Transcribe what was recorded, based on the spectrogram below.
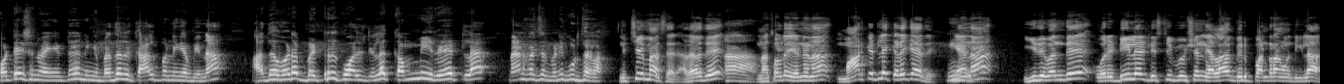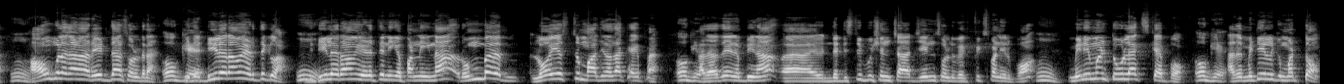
கொட்டேஷன் வாங்கிட்டு நீங்கள் பிரதருக்கு கால் பண்ணீங்க அப்படின்னா அதை விட பெட்டர் குவாலிட்டியில் கம்மி ரேட்டில் மேனுஃபேக்சர் பண்ணி கொடுத்துடலாம். நிச்சயமா சார் அதாவது நான் சொல்றது என்னன்னா மார்க்கெட்ல கிடைக்காது. ஏன்னா இது வந்து ஒரு டீலர் டிஸ்ட்ரிபியூஷன் எல்லாம் பண்றாங்க பாத்தீங்களா? அவங்களுக்கான ரேட் தான் சொல்றேன். இதை டீலராவும் எடுத்துக்கலாம். டீலராவும் எடுத்து நீங்க பண்ணீங்கன்னா ரொம்ப லோயஸ்ட் மார்ஜினா தான் கேட்பேன். ஓகே அதாவது எப்படின்னா இந்த டிஸ்ட்ரிபியூஷன் சார்ஜ்னு சொல்லி ஃபிக்ஸ் பண்ணிருப்போம். மினிமம் டூ லேக்ஸ் கேட்போம். ஓகே அது மெட்டீரியலுக்கு மட்டும்.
